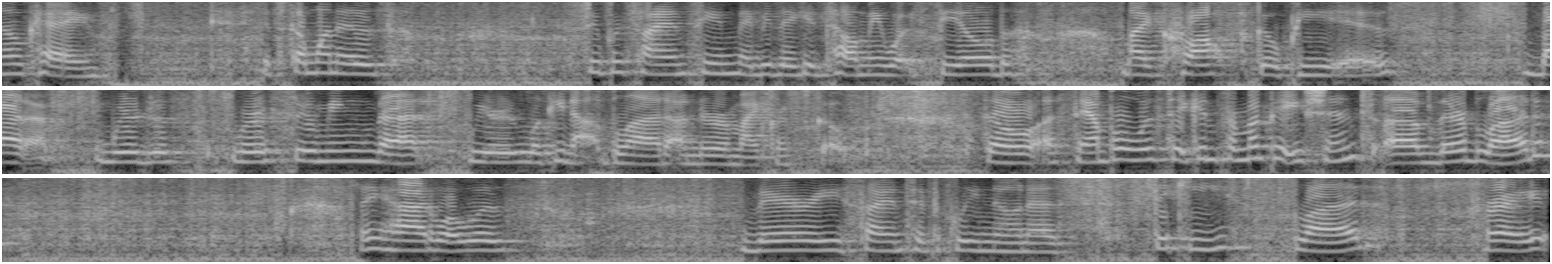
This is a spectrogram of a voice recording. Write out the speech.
Okay. If someone is super sciencey, maybe they could tell me what field microscopy is. But um, we're just we're assuming that we're looking at blood under a microscope. So a sample was taken from a patient of their blood. They had what was very scientifically known as sticky blood, right?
